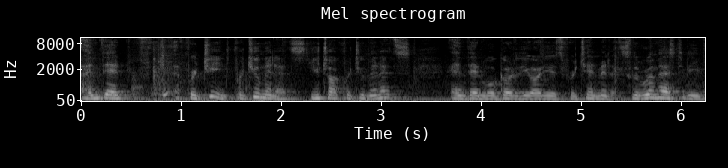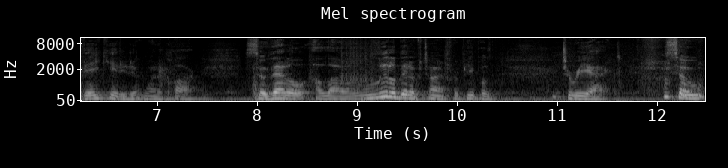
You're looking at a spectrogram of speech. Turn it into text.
and then for two, for two minutes, you talk for two minutes, and then we'll go to the audience for 10 minutes. So the room has to be vacated at 1 o'clock. So that'll allow a little bit of time for people to react. So,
